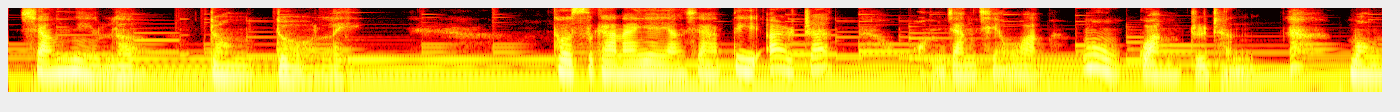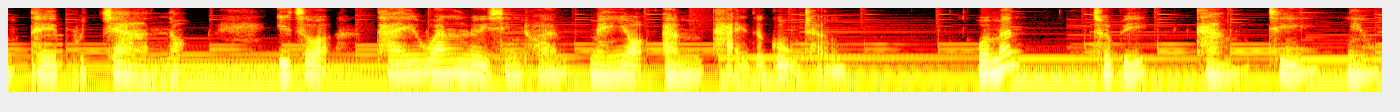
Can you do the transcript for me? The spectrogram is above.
想你了，东多利。托斯卡纳艳阳下第二站，我们将前往暮光之城蒙特普加诺，一座台湾旅行团没有安排的古城。我们 to be continue。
